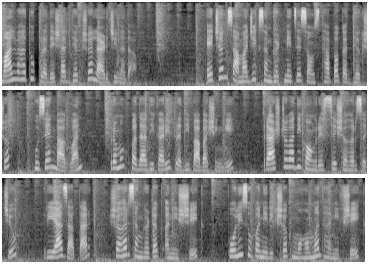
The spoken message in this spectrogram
मालवाहतूक प्रदेशाध्यक्ष लाडजी नदाफ एच एम सामाजिक संघटनेचे संस्थापक अध्यक्ष हुसेन बागवान प्रमुख पदाधिकारी प्रदीप आबा शिंगे राष्ट्रवादी काँग्रेसचे शहर सचिव रियाज आतार शहर संघटक अनिश शेख पोलीस उपनिरीक्षक मोहम्मद हनीफ शेख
